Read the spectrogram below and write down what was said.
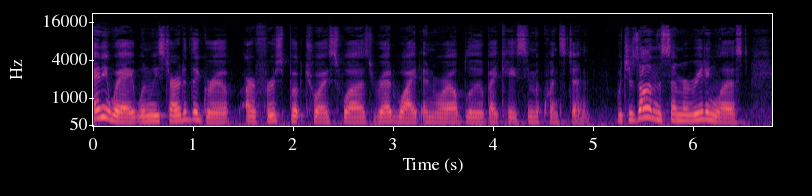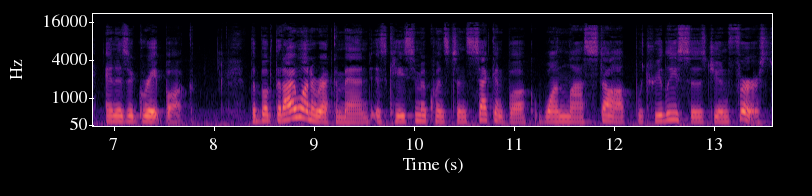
Anyway, when we started the group, our first book choice was Red, White, and Royal Blue by Casey McQuiston, which is on the summer reading list and is a great book. The book that I want to recommend is Casey McQuiston's second book, One Last Stop, which releases June 1st.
